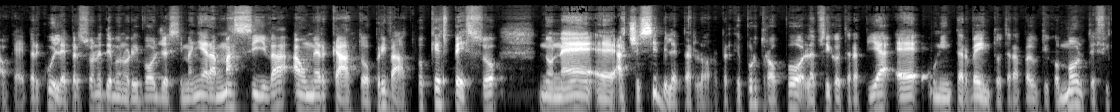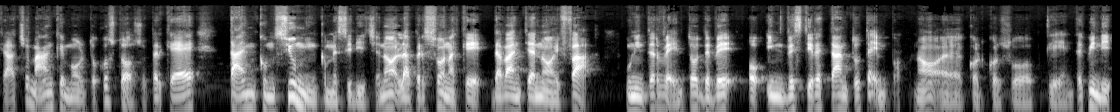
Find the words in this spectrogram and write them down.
Okay, per cui le persone devono rivolgersi in maniera massiva a un mercato privato che spesso non è eh, accessibile per loro, perché purtroppo la psicoterapia è un intervento terapeutico molto efficace, ma anche molto costoso, perché è time consuming, come si dice, no? La persona che davanti a noi fa un intervento deve investire tanto tempo no? eh, col, col, suo cliente. Quindi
